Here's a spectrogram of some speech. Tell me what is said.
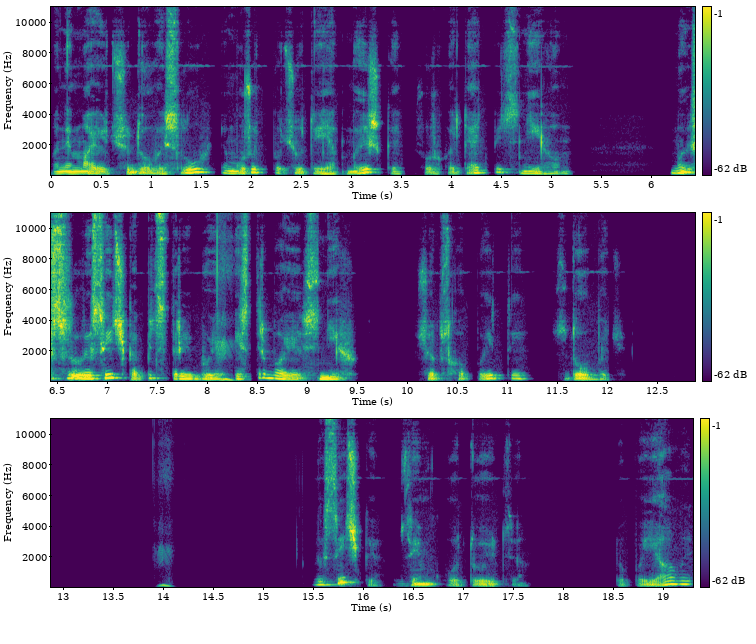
Вони мають чудовий слух і можуть почути, як мишки шурхотять під снігом. Лисичка підстрибує і стрибає в сніг, щоб схопити здобич. Лисички взимку готуються до появи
